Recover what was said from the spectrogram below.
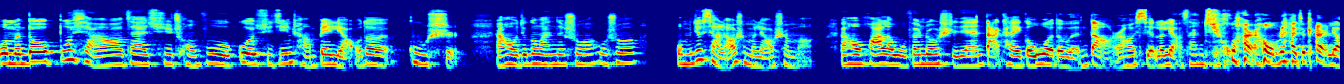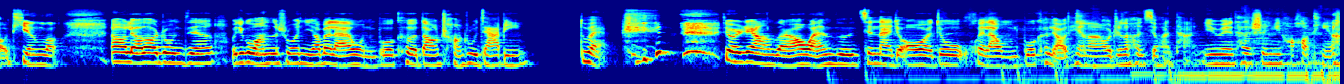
我们都不想要再去重复过去经常被聊的故事。然后我就跟丸子说：“我说。”我们就想聊什么聊什么，然后花了五分钟时间打开了一个 Word 文档，然后写了两三句话，然后我们俩就开始聊天了。然后聊到中间，我就跟丸子说：“你要不要来我们播客当常驻嘉宾？”对，就是这样子。然后丸子现在就偶尔就会来我们播客聊天了。我真的很喜欢他，因为他的声音好好听啊。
